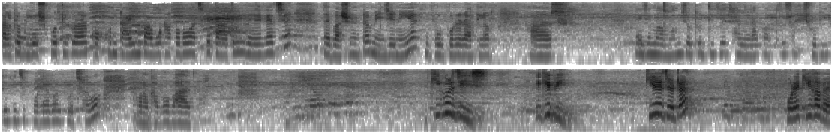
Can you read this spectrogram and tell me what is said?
কালকে বৃহস্পতিবার কখন টাইম পাবো না পাবো আজকে তাড়াতাড়ি হয়ে গেছে, তাই বাসনটা মেজে নিয়ে উপর করে রাখলাম। আর এই যে মামাম চতুর্দিকে খেলনা পাত্র সব ছড়িয়ে রেখেছি, পরে আবার গোছাবো, এখন খাব ভাত। কি করেছিস? এ খেপি কি হয়েছে ওটা? পরে কি হবে?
